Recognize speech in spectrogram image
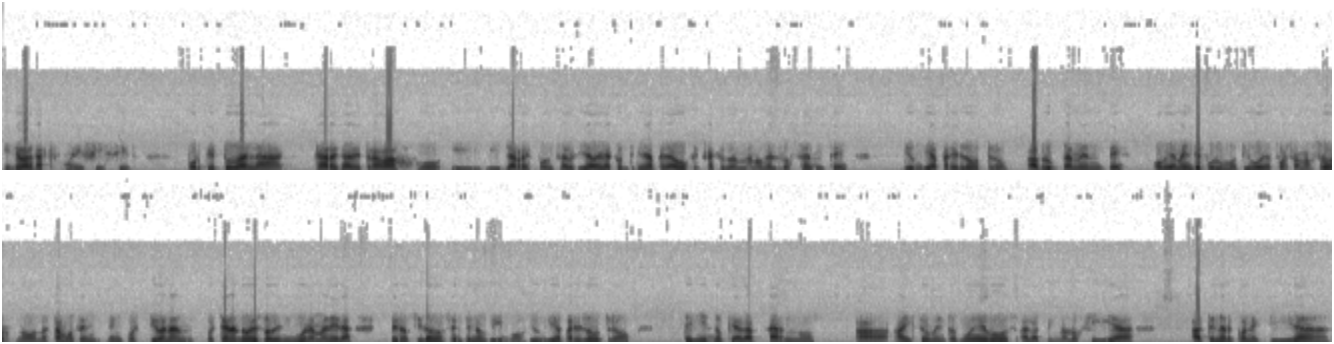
Y de verdad que es muy difícil, porque toda la carga de trabajo y, la responsabilidad de la continuidad pedagógica quedó en manos del docente de un día para el otro, abruptamente, obviamente por un motivo de fuerza mayor, no, no estamos en, cuestionando eso de ninguna manera, pero sí los docentes nos vimos de un día para el otro teniendo que adaptarnos a instrumentos nuevos, a la tecnología, a tener conectividad,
